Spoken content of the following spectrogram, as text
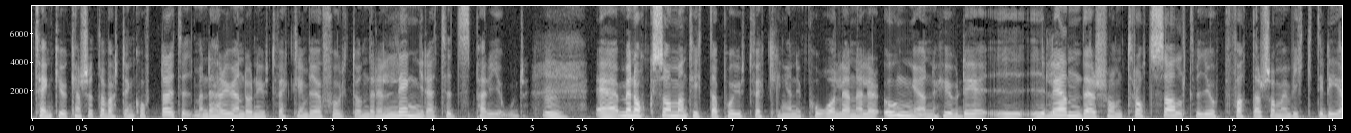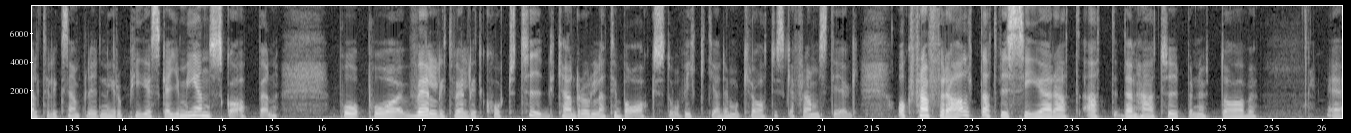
tänker ju kanske att det har varit en kortare tid men det här är ju ändå en utveckling vi har följt under en längre tidsperiod. Mm. Eh, men också om man tittar på utvecklingen i Polen eller Ungern hur det i, i länder som trots allt vi uppfattar som en viktig del till exempel i den europeiska gemenskapen på, på väldigt, väldigt kort tid kan rulla tillbaks då viktiga demokratiska framsteg. Och framförallt att vi ser att, att den här typen av eh,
